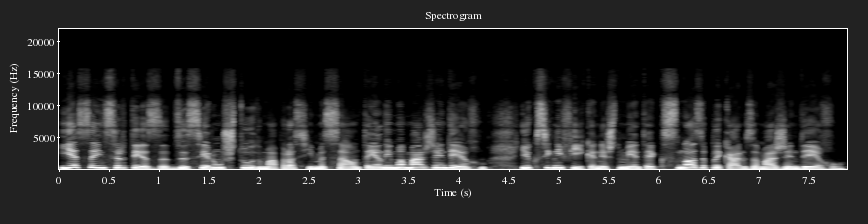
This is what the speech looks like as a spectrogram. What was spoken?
E essa incerteza de ser um estudo, uma aproximação, tem ali uma margem de erro. E o que significa neste momento é que se nós aplicarmos a margem de erro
